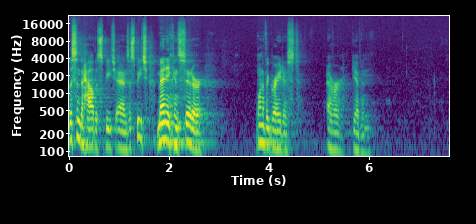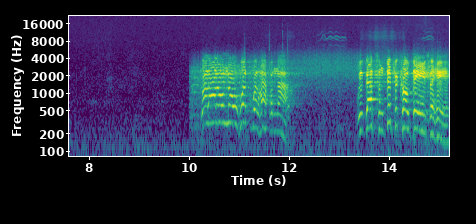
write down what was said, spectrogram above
Listen to how the speech ends, a speech many consider one of the greatest ever given. Well, I don't know what will happen now. We've got some difficult days ahead.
